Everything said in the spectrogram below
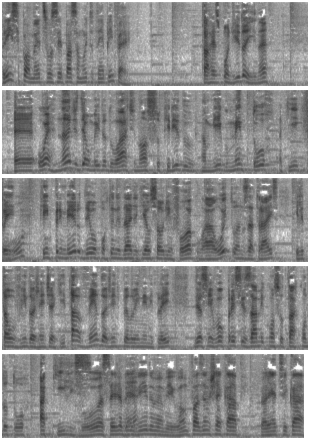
Principalmente se você passa muito tempo em pé. Tá respondido aí, né? É, o Hernandes de Almeida Duarte, nosso querido amigo, mentor aqui, que foi Oh. quem primeiro deu oportunidade aqui ao Saúde em Foco, há oito anos atrás. Ele está ouvindo a gente aqui, está vendo a gente pelo NN Play. Diz assim: vou precisar me consultar com o doutor Aquiles. Boa, seja Né? bem-vindo, meu amigo. Vamos fazer um check-up pra gente ficar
